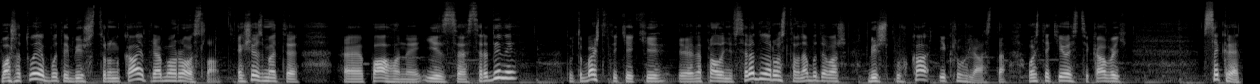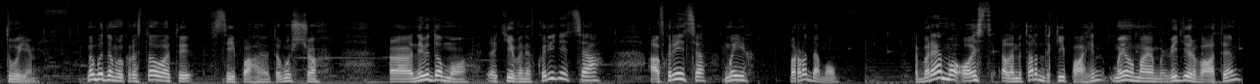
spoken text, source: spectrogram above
ваша туя буде більш струнка і прямо росла. Якщо візьмете е, пагони із середини, тобто бачите, такі, які е, направлені всередину росту, вона буде ваш більш пухка і кругляста. Ось такий ось цікавий секрет туї. Ми будемо використовувати всі пагони, тому що невідомо, які вони вкоріняться, а вкоріняться ми їх продамо. Беремо ось елементарно такий пагін. Ми його маємо відірвати,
